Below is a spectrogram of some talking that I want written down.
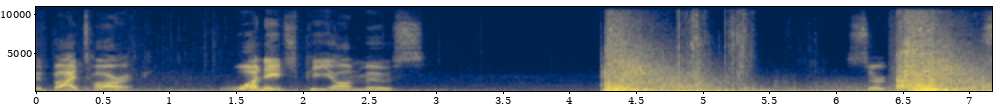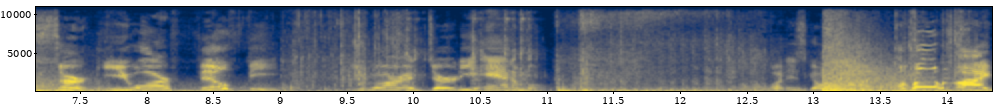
Goodbye, Tarik. 1 HP on Moose. CeRq. CeRq, you are filthy. You are a dirty animal. What is going on? Oh my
